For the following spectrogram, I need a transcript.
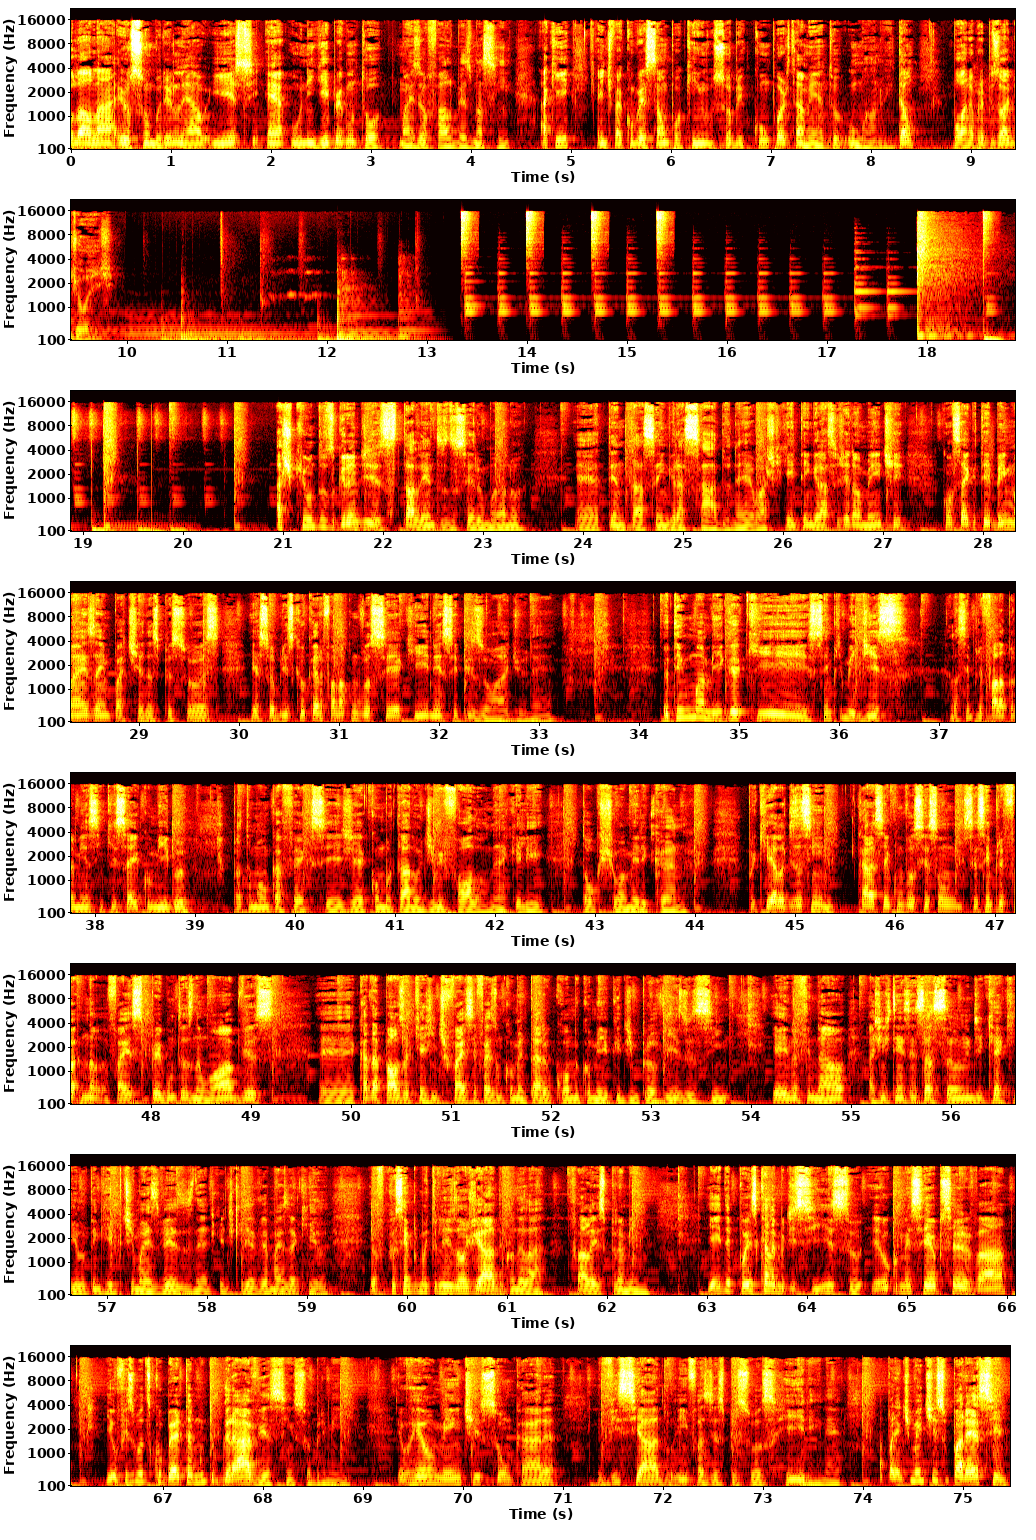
Olá, olá, eu sou o Murilo Leal e esse é o Ninguém Perguntou, mas eu falo mesmo assim. Aqui a gente vai conversar um pouquinho sobre comportamento humano. Então, bora para o episódio de hoje. Acho que um dos grandes talentos do ser humano é tentar ser engraçado, né? Eu acho que quem tem graça geralmente consegue ter bem mais a empatia das pessoas e é sobre isso que eu quero falar com você aqui nesse episódio, né? Eu tenho uma amiga que sempre me diz, ela sempre fala para mim assim que sair comigo para tomar um café que seja como tá no Jimmy Fallon, né? Aquele talk show americano. Porque ela diz assim, cara, sair com você são, você sempre fa faz perguntas não óbvias, é, cada pausa que a gente faz, você faz um comentário cômico meio que de improviso, assim. E aí no final a gente tem a sensação de que aquilo tem que repetir mais vezes, né? De que a gente queria ver mais aquilo. Eu fico sempre muito lisonjeado quando ela fala isso pra mim. E aí depois que ela me disse isso, eu comecei a observar e eu fiz uma descoberta muito grave assim sobre mim. Eu realmente sou um cara viciado em fazer as pessoas rirem, né? Aparentemente isso parece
